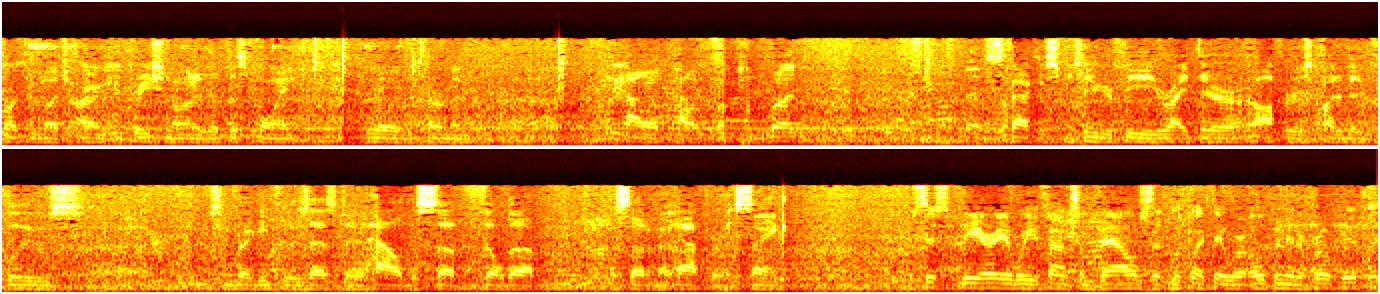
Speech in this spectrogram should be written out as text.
far too much iron concretion on it at this point to really determine how it how it functions. But the fact of stratigraphy right there offers quite a bit of clues, some very good clues as to how the sub filled up the sediment after it sank. Is this the area where you found some valves that looked like they were open inappropriately?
